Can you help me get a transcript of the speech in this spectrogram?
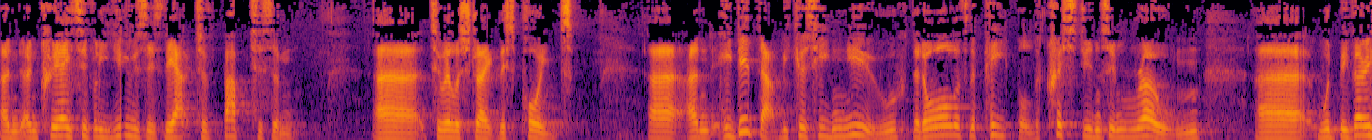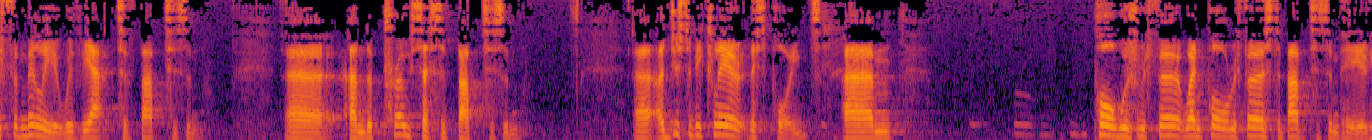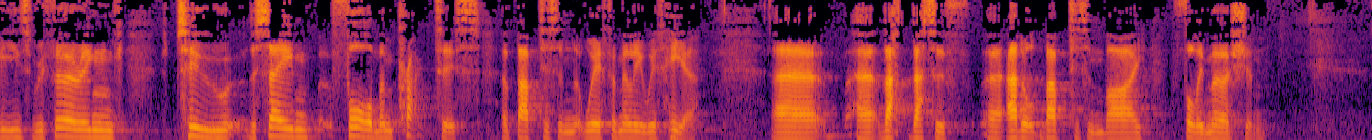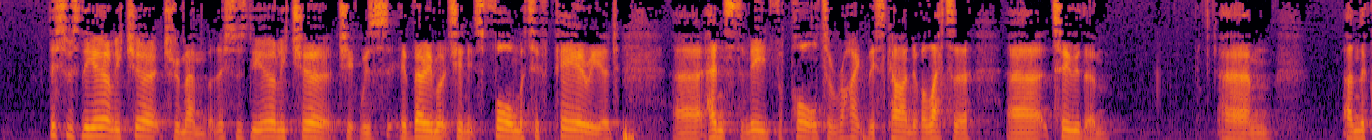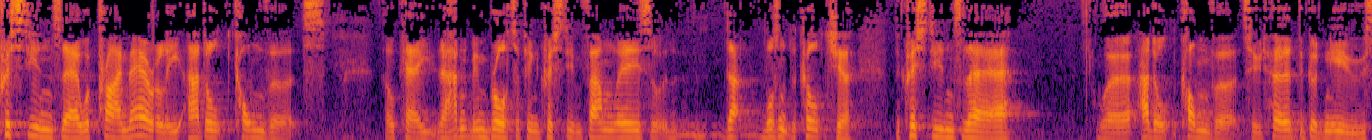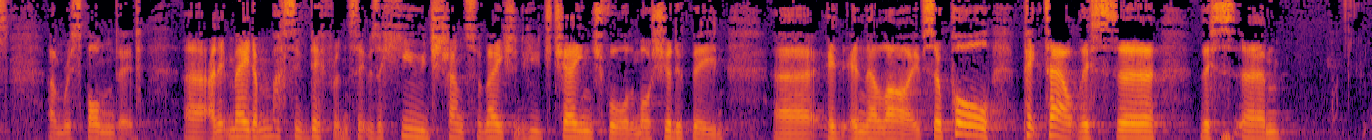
and, and, creatively uses the act of baptism uh, to illustrate this point. Uh, and he did that because he knew that all of the people, the Christians in Rome, uh, would be very familiar with the act of baptism uh, and the process of baptism. Uh, and just to be clear at this point, um, Paul was refer, when Paul refers to baptism here, he's referring to the same form and practice of baptism that we're familiar with here. Uh, uh, that, that of uh, adult baptism by full immersion. This was the early church, remember. This was the early church. It was very much in its formative period, uh, hence the need for Paul to write this kind of a letter uh, to them. Um, and the Christians there were primarily adult converts. Okay, they hadn't been brought up in Christian families. That wasn't the culture. The Christians there were adult converts who'd heard the good news and responded. Uh, and it made a massive difference. It was a huge transformation, a huge change for them, or should have been, uh, in, in, their lives. So Paul picked out this, uh, this um,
